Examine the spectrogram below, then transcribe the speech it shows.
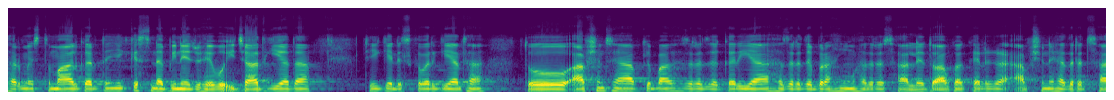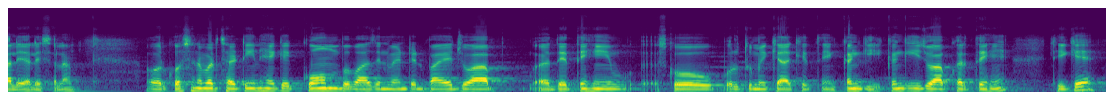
گھر میں استعمال کرتے ہیں، یہ کس نبی نے جو ہے وہ ایجاد کیا تھا؟ ٹھیک ہے ڈسکور کیا تھا۔ تو آپشنس ہیں آپ کے پاس حضرت زکریہ حضرت ابراہیم، حضرت صالح۔ تو آپ کا کریکٹ آپشن ہے حضرت صالح علیہ السلام۔ اور کوشچن نمبر تھرٹین ہے کہ کومب واز انوینٹڈ بائی جو آپ دیتے ہیں، اس کو اردو میں کیا کہتے ہیں؟ کنگھی۔ کنگھی جو آپ کرتے ہیں، ٹھیک ہے؟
